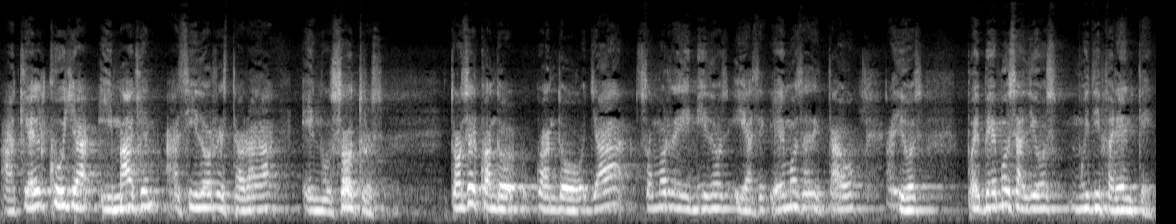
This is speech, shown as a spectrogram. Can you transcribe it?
aquel cuya imagen ha sido restaurada en nosotros. Entonces, cuando, cuando ya somos redimidos y hemos aceptado a Dios, pues vemos a Dios muy diferente.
